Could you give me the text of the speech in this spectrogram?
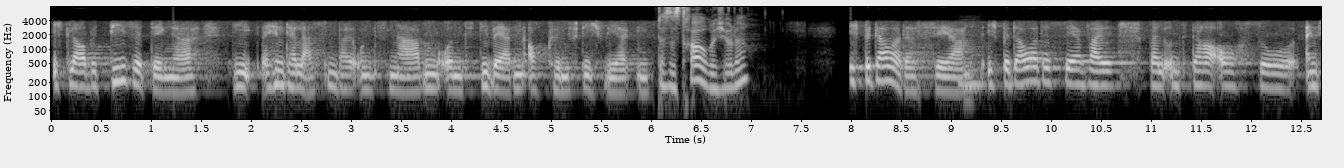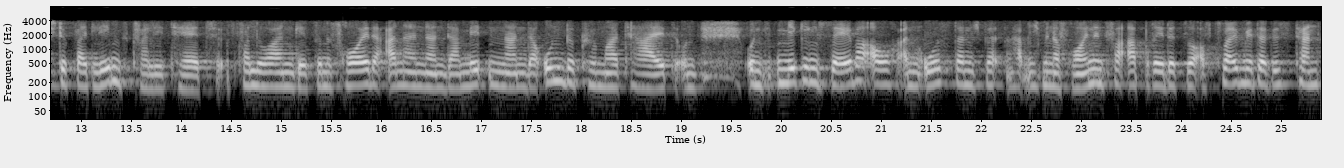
Ich glaube, diese Dinge, die hinterlassen bei uns Narben und die werden auch künftig wirken. Das ist traurig, oder? Ich bedauere das sehr. Mhm. Ich bedauere das sehr, weil, weil uns da auch so ein Stück weit Lebensqualität verloren geht, so eine Freude aneinander, miteinander, Unbekümmertheit. Und, und mir ging es selber auch an Ostern, ich habe mich mit einer Freundin verabredet, so auf zwei Meter Distanz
